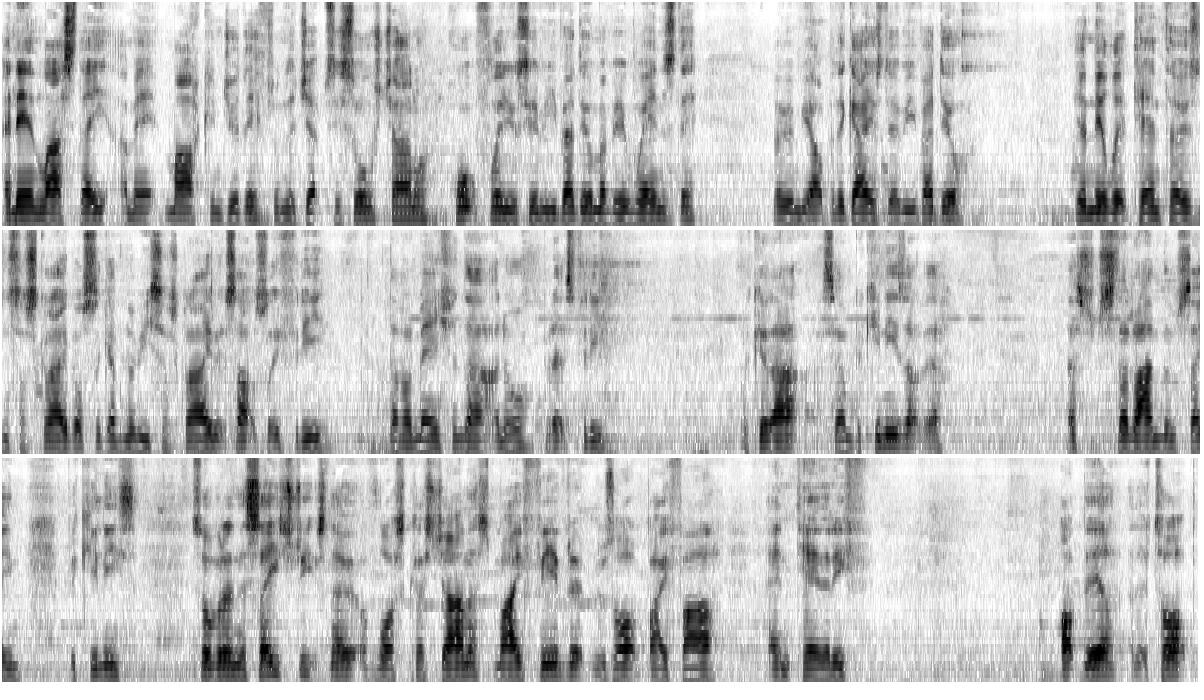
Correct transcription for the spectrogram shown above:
And then last night I met Mark and Judy from the Gypsy Souls channel. Hopefully you'll see a wee video maybe Wednesday. Maybe meet up with the guys, do a wee video. They're nearly at 10,000 subscribers, so give them a wee subscribe, it's absolutely free. Never mentioned that, I know, but it's free. Look at that, some bikinis up there. That's just a random sign, bikinis. So we're in the side streets now of Los Cristianos, my favourite resort by far in Tenerife. Up there at the top,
